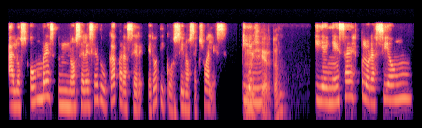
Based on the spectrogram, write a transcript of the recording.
a los hombres no se les educa para ser eróticos, sino sexuales. Muy cierto. Y en esa exploración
